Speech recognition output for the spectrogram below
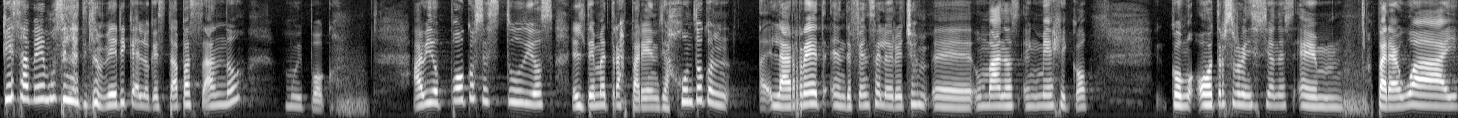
¿qué sabemos en Latinoamérica de lo que está pasando? Muy poco. Ha habido pocos estudios el tema de transparencia, junto con la Red en Defensa de los Derechos eh, Humanos en México, con otras organizaciones en Paraguay,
